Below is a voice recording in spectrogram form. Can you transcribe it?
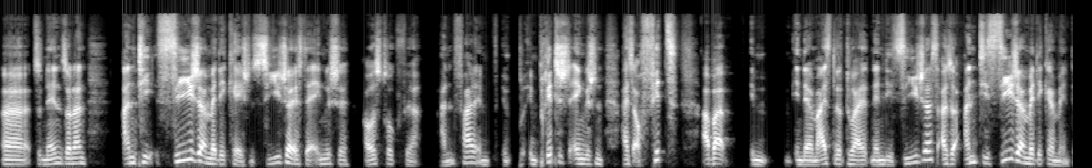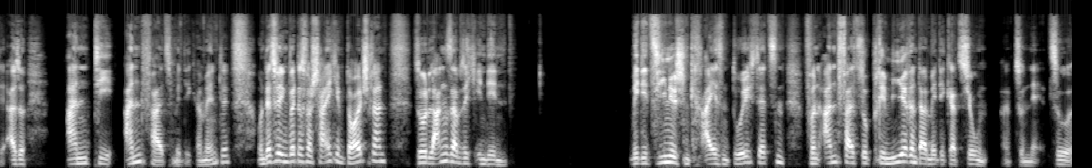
äh, zu nennen, sondern Anti-Seizure Medication. Seizure ist der englische Ausdruck für Anfall. Im, im, im britischen Englischen heißt auch Fit, aber im in der meisten Literatur nennen die Seizures, also Anti-Seizure-Medikamente, also Anti-Anfallsmedikamente. Und deswegen wird es wahrscheinlich in Deutschland so langsam sich in den medizinischen Kreisen durchsetzen, von anfallsupprimierender Medikation äh, zu, ne, zu,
